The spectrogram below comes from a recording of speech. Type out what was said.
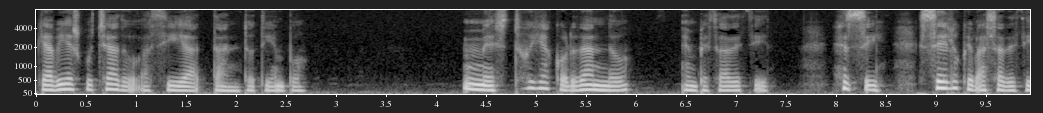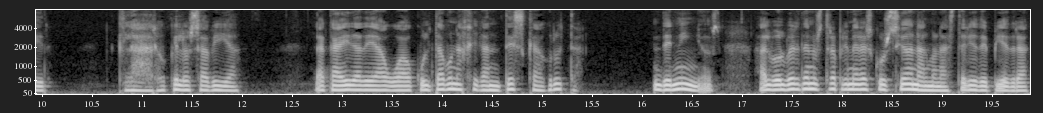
que había escuchado hacía tanto tiempo. Me estoy acordando, empezó a decir. Sí, sé lo que vas a decir. Claro que lo sabía. La caída de agua ocultaba una gigantesca gruta. De niños, al volver de nuestra primera excursión al monasterio de piedra,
